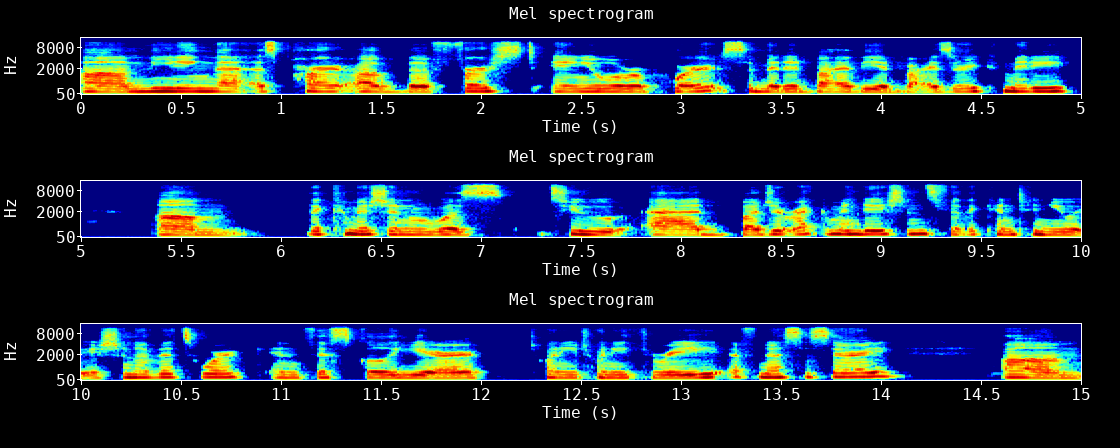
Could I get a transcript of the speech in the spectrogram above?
um, meaning that as part of the first annual report submitted by the advisory committee, um, the commission was to add budget recommendations for the continuation of its work in fiscal year 2023 if necessary. Um,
